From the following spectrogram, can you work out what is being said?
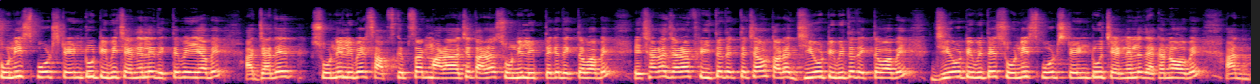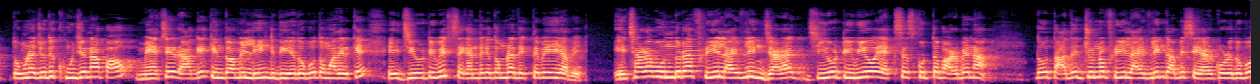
Sony sports ten two TV চ্যানেলে দেখতে পেয়ে যাবে। আর যাদের সোনি লিভের সাবস্ক্রিপশন মারা আছে, তারা সোনি লিভ থেকে দেখতে পাবে। এছাড়া যারা ফ্রিতে দেখতে চাও, তারা জিও টিভিতে দেখতে পাবে। জিও টিভিতে সোনি স্পোর্টস টেন টু চ্যানেলে দেখানো হবে। আর তোমরা যদি খুঁজে না পাও, ম্যাচের আগে কিন্তু আমি লিঙ্ক দিয়ে দেবো তোমাদেরকে এই জিও টিভির সেখান থেকে তোমরা দেখতে পেয়ে যাবে। এছাড়া বন্ধুরা ফ্রি লাইভ লিঙ্ক যারা জিও টিভিও অ্যাক্সেস করতে পারবে না তো তাদের জন্য ফ্রি লাইভ লিঙ্ক আমি শেয়ার করে দেবো।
